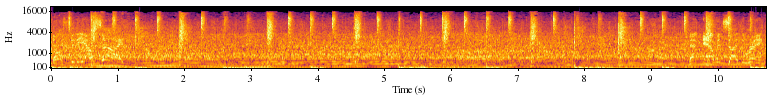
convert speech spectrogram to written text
Toss to the outside. Back now inside the ring.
